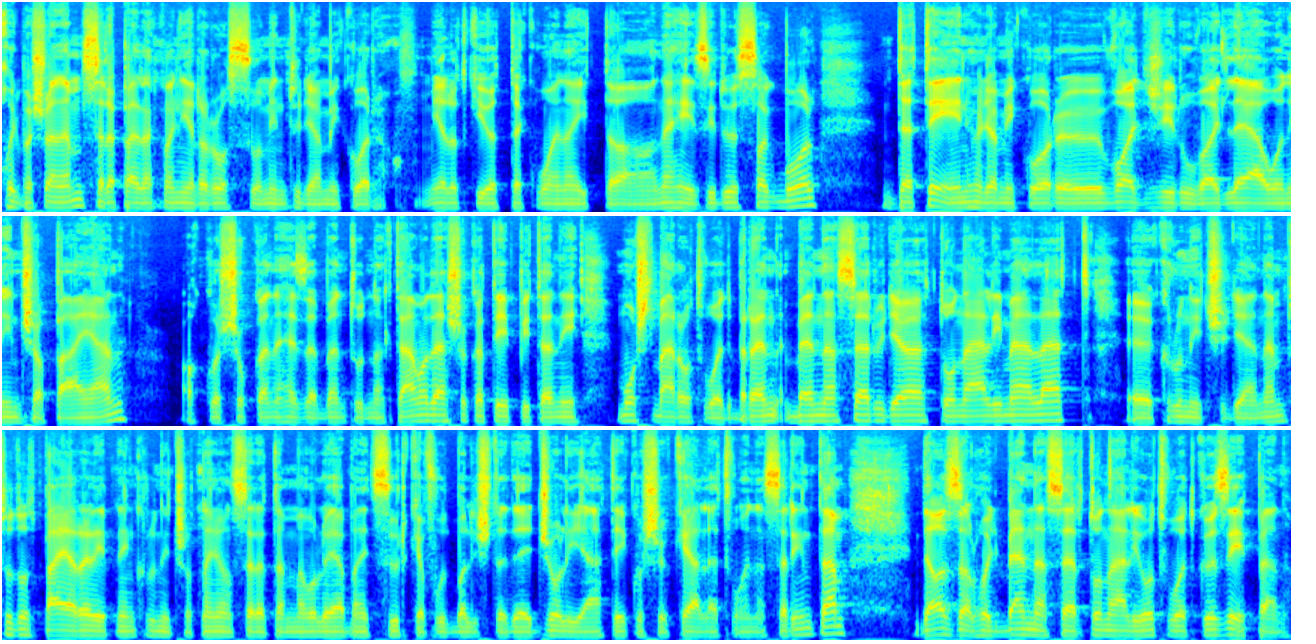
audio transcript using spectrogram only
hogy most már nem szerepelnek annyira rosszul, mint ugye amikor mielőtt kijöttek volna itt a nehéz időszakból, de tény, hogy amikor vagy Zsiru vagy Leao nincs a pályán, akkor sokkal nehezebben tudnak támadásokat építeni. Most már ott volt Bennasser ugye Tonáli mellett, Krunic ugye nem tudott pályára lépni, Krunicot nagyon szeretem, mert valójában egy szürke futbalista, de egy jolly játékos, ő kellett volna szerintem. De azzal, hogy Bennasser Tonáli ott volt középen,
